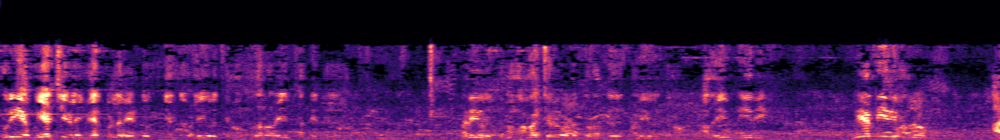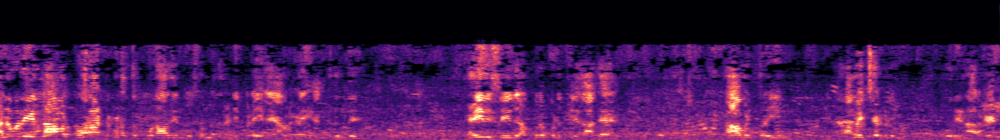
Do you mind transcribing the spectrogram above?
உரிய முயற்சிகளை மேற்கொள்ள வேண்டும் என்று வலியுறுத்தினோம். முதல்வரையும் சந்தித்து வலியுறுத்தினோம். அமைச்சர்களோடு தொடர்ந்து வலியுறுத்தினோம். அதையும் மீறி உயர்நீதிமன்றம் அனுமதி இல்லாமல் போராட்டம் நடத்தக்கூடாது என்று சொன்னதன் அடிப்படையிலே அவர்களை அங்கிருந்து கைது செய்து அப்புறப்படுத்தியதாக காவல்துறையும் அமைச்சர்களும் கூறினார்கள்.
